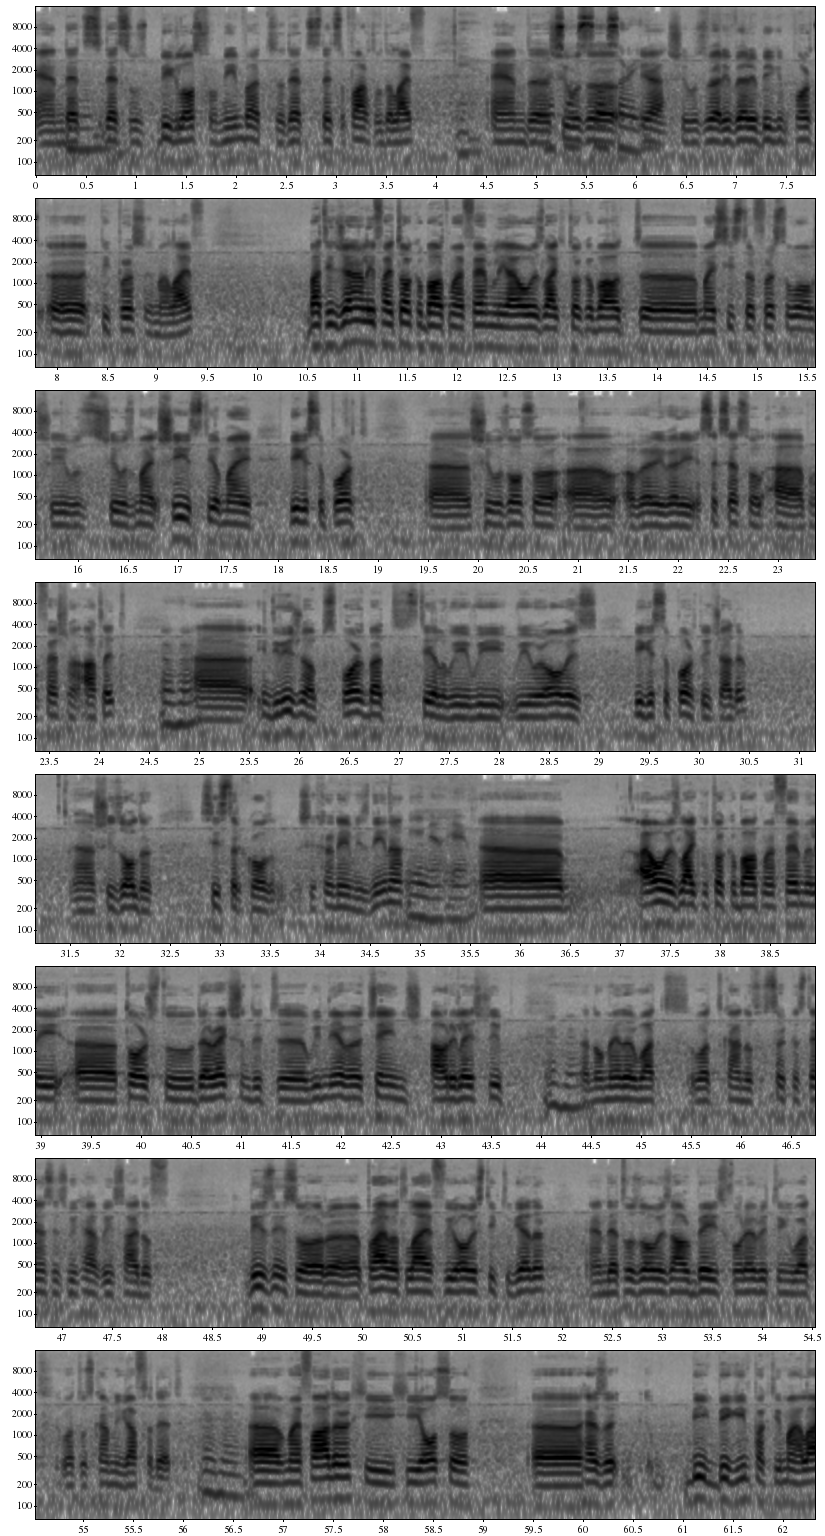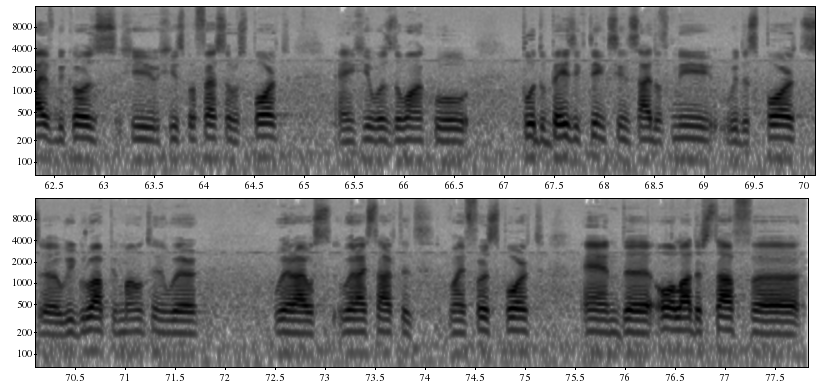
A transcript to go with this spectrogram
and that's that was big loss for me. But that's that's a part of the life, Yeah. and uh, she was so a sorry. yeah she was very very big important uh, big person in my life. But in general, if I talk about my family, I always like to talk about uh, my sister. First of all, she was she was my she is still my biggest support. Uh, she was also uh, a very very successful uh, professional athlete, Mm-hmm. uh, individual sport, but still we, we, we were always biggest support to each other. Uh, she's older sister called she, her name is Nina. Nina, yeah. I always like to talk about my family uh, towards to direction that uh, we never change our relationship Uh, no matter what what kind of circumstances we have inside of business or uh, private life, we always stick together, and that was always our base for everything what what was coming after that. Uh, my father, he he also uh, has a big big impact in my life because he he's professor of sport, and he was the one who put the basic things inside of me with the sports. Uh, we grew up in mountain where where I was where I started my first sport, and uh, all other stuff uh,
